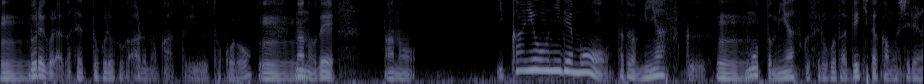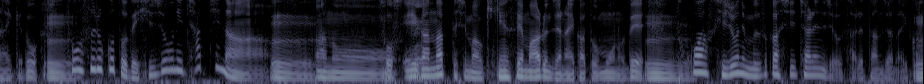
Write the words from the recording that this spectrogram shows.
うんどれぐらいが説得力があるのかというところ、うん。なのであのいかようにでも例えば見やすく、うん。もっと見やすくすることはできたかもしれないけど、うん。そうすることで非常にチャチな、うん。あのーね。映画になってしまう危険性もあるんじゃないかと思うので、うん。そこは非常に難しいチャレンジをされたんじゃないかな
